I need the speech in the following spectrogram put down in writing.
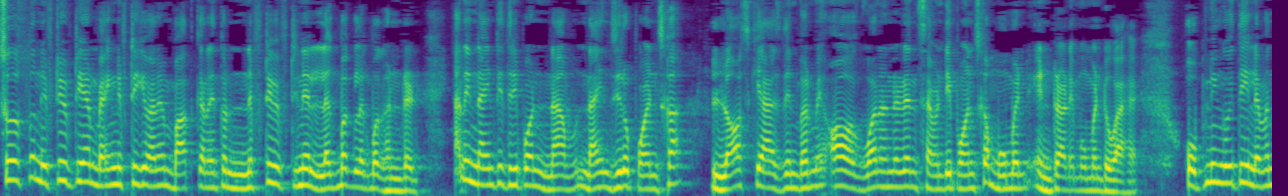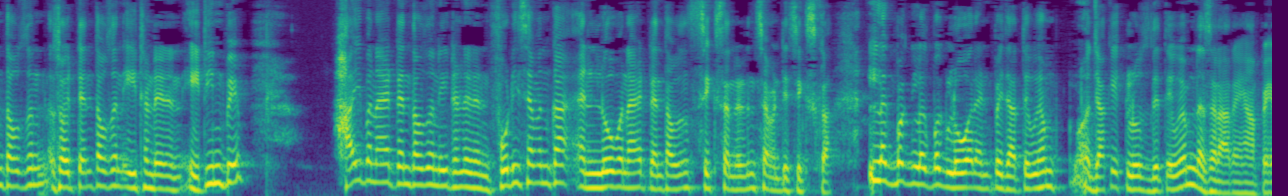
सो so, दोस्तों Nifty fifty and bank Nifty के बारे में बात करें तो निफ्टी फिफ्टी ने लगभग लगभग हंड्रेड यानी ninety three point nine zero points का लॉस किया आज दिन भर में और 170 पॉइंट्स का मूवमेंट इंट्राडे मूवमेंट हुआ है। ओपनिंग हुई थी 11,000 सॉरी 10,818 पे। हाई बनाया 10,847 का एंड लो बनाया 10,676 का। लगभग लगभग लोअर एंड पे जाते हुए हम जाके क्लोज देते हुए हम नज़र आ रहे हैं यहाँ पे।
